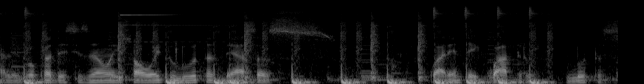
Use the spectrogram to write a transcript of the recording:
Ah, levou para decisão aí só 8 lutas dessas 44 lutas.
